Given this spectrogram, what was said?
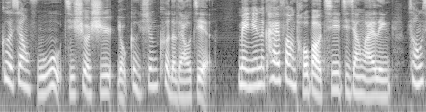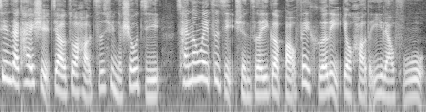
各项服务及设施有更深刻的了解。每年的开放投保期即将来临，从现在开始就要做好资讯的收集，才能为自己选择一个保费合理又好的医疗服务。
